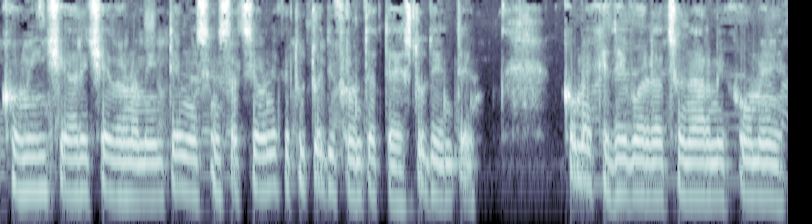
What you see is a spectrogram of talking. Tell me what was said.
cominci a ricevere una mente, una sensazione che tutto è di fronte a te. Studente, com'è che devo relazionarmi come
